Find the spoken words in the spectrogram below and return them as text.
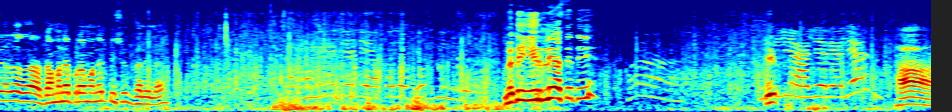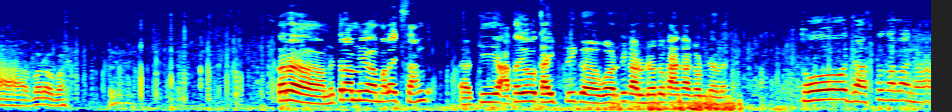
ते जरा जमान्याप्रमाणे पिशवीत झालेलं आहे. आता भोंगऱ्या गेली, आता या भोत निघलं. नाही ती इरली असते ती. हा. रे आल्या हा हा बरोबर. तर अं, मित्रा मी मला एक सांग अं, की आता यो काही पीक अं, वरती काढून ठेवतो काय काय काढून ठेवलंय? तो जास्त झाला ना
